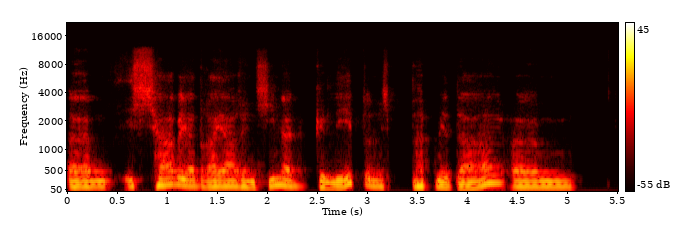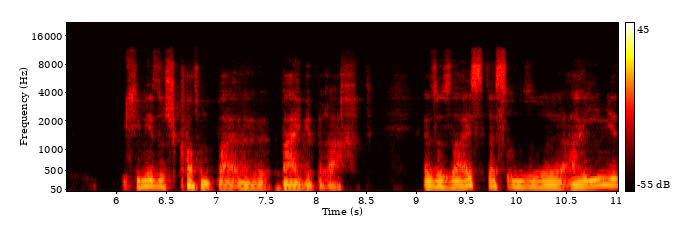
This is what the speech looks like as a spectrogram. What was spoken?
Ähm, ich habe ja drei Jahre in China gelebt und ich habe mir da ähm, chinesisch Kochen bei, äh, beigebracht. Also sei es, dass unsere AI,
